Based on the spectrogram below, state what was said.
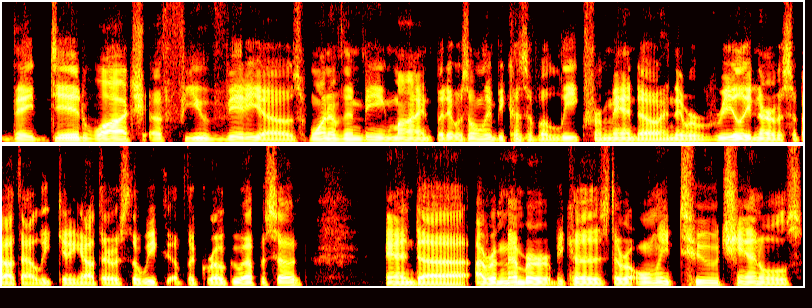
they did watch a few videos, one of them being mine, but it was only because of a leak from Mando and they were really nervous about that leak getting out there. It was the week of the Grogu episode. And uh, I remember because there were only two channels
